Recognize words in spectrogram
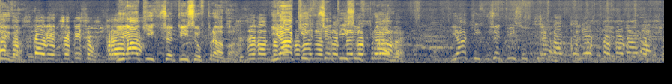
Na wzywa? podstawie przepisów prawa Jakich przepisów prawa? Wzywam do Jakich zachowania przepisów zgodnego z prawa? Jakich przepisów w prawa? przypadku niestosowania się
